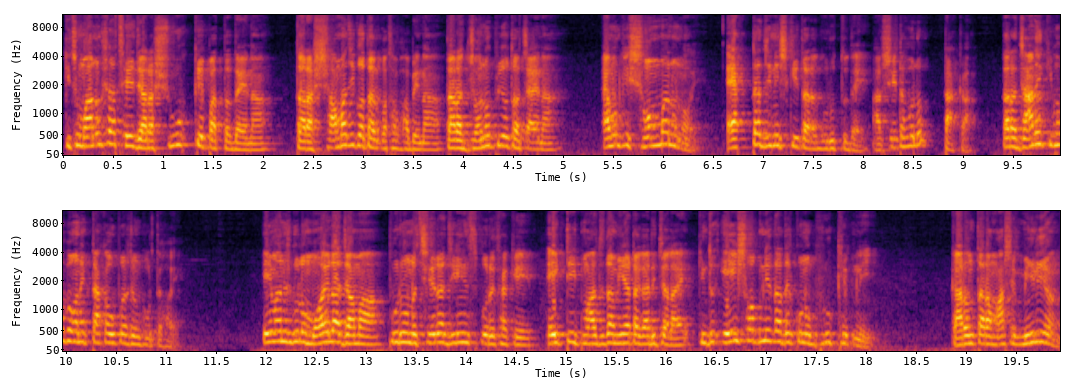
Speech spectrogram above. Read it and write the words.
কিছু মানুষ আছে যারা সুখকে পাত্তা দেয় না, তারা সামাজিকতার কথা ভাবে না, তারা জনপ্রিয়তা চায় না, এমনকি সম্মানও নয়। একটা জিনিসকে তারা গুরুত্ব দেয়, আর সেটা হলো টাকা। তারা জানে কীভাবে অনেক টাকা উপার্জন করতে হয়। এই মানুষগুলো ময়লা জামা, পুরনো ছেঁড়া জিন্স পরে থাকে এইট মাজদা মিয়াটা গাড়ি চালায়, কিন্তু এই সব নিয়ে তাদের কোনো ভ্রুক্ষেপ নেই। কারণ তারা মাসে মিলিয়ন,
